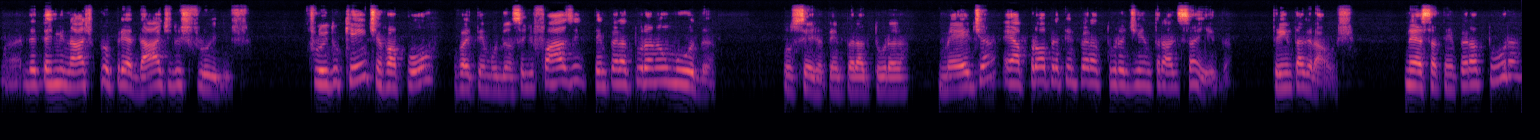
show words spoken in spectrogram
né, determinar as propriedades dos fluidos. Fluido quente é vapor, vai ter mudança de fase, temperatura não muda. Ou seja, a temperatura média é a própria temperatura de entrada e saída, 30 graus. Nessa temperatura,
